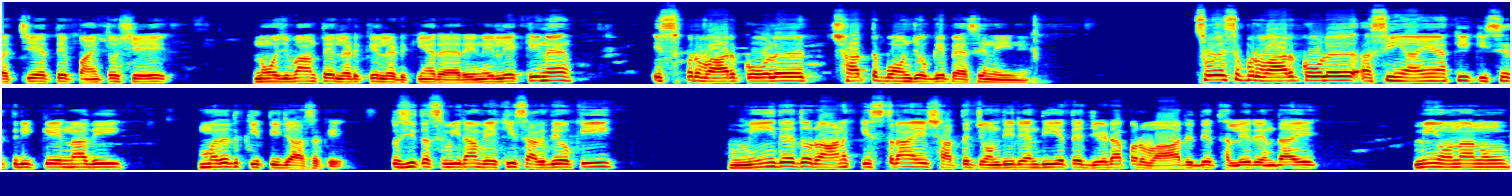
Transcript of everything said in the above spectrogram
ਬੱਚੇ ਅਤੇ 5 ਤੋਂ 6 ਨੌਜਵਾਨ ਤੇ ਲੜਕੇ ਲੜਕੀਆਂ ਰਹਿ ਰਹੇ ਨੇ, ਲੇਕਿਨ ਇਸ ਪਰਿਵਾਰ ਕੋਲ ਛੱਤ ਪਾਉਣ ਜੋਗੇ ਪੈਸੇ ਨਹੀਂ ਨੇ। ਸੋ ਇਸ ਪਰਿਵਾਰ ਕੋਲ ਅਸੀਂ ਆਏ ਆ ਕਿ ਕਿਸੇ ਤਰੀਕੇ ਇਹਨਾਂ ਦੀ ਮਦਦ ਕੀਤੀ ਜਾ ਸਕੇ। ਤੁਸੀਂ ਤਸਵੀਰਾਂ ਵੇਖ ਹੀ ਸਕਦੇ ਹੋ ਕਿ ਮੀਂਹ ਦੇ ਦੌਰਾਨ ਕਿਸ ਤਰ੍ਹਾਂ ਇਹ ਛੱਤ ਚੌਂਦੀ ਰਹਿੰਦੀ ਹੈ ਤੇ ਜਿਹੜਾ ਪਰਿਵਾਰ ਇਹਦੇ ਥੱਲੇ ਰਹਿੰਦਾ ਏ, ਮੀਂਹ ਉਹਨਾਂ ਨੂੰ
